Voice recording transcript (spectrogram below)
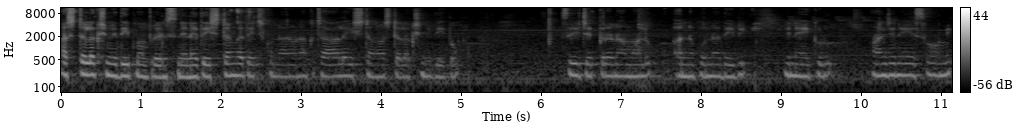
అష్టలక్ష్మి దీపం ఫ్రెండ్స్ నేనైతే ఇష్టంగా తెచ్చుకున్నాను. నాకు చాలా ఇష్టం అష్టలక్ష్మి దీపం. శ్రీచక్రనామాలు అన్నపూర్ణాదేవి వినాయకుడు ఆంజనేయ స్వామి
